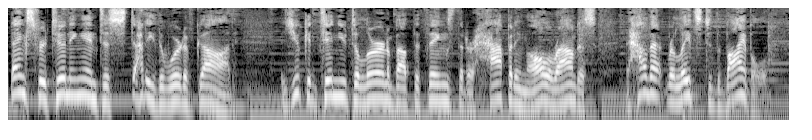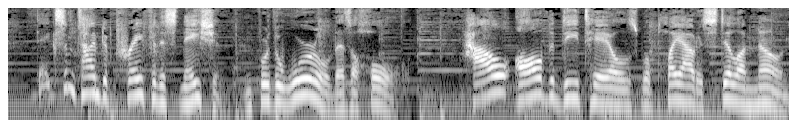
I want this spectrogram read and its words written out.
Thanks for tuning in to study the Word of God. As you continue to learn about the things that are happening all around us and how that relates to the Bible, take some time to pray for this nation and for the world as a whole. How all the details will play out is still unknown,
